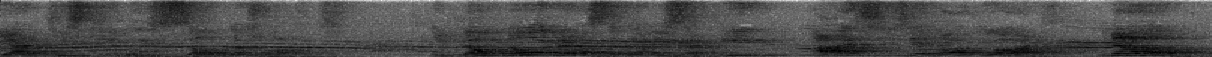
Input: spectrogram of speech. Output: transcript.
e a distribuição das rosas. Então não haverá Santa Missa aqui às 19 horas. Não!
